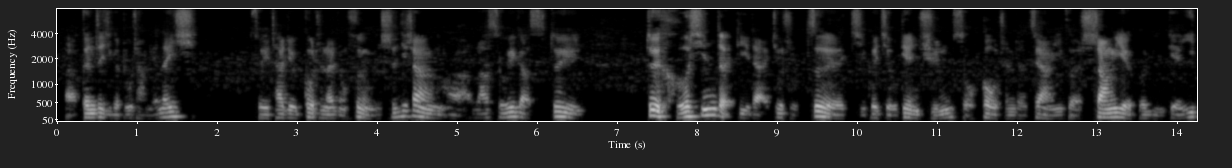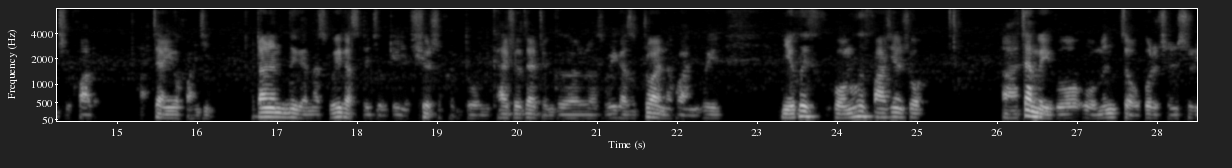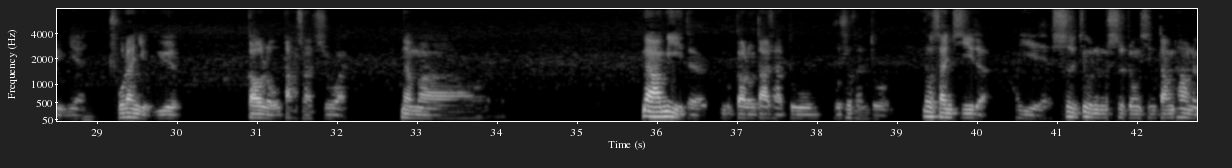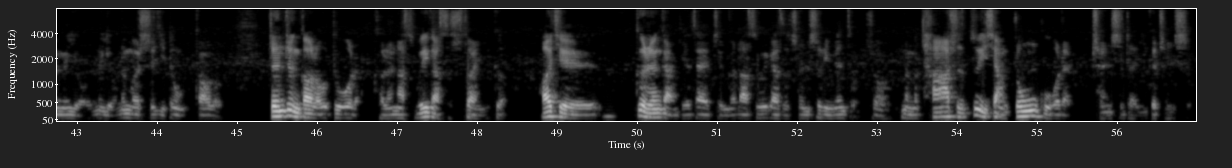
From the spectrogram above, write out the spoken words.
啊，跟这几个赌场连在一起，所以它就构成了一种氛围。实际上啊，拉斯维加斯对最核心的地带就是这几个酒店群所构成的这样一个商业和旅店一体化的啊这样一个环境。当然，那个拉斯维加斯的酒店也确实很多。你开车在整个拉斯维加斯转的话，你会。你会，我们会发现说，啊，在美国我们走过的城市里面，除了纽约高楼大厦之外，那么迈阿密的高楼大厦都不是很多，洛杉矶的也是就那么市中心当趟那么有那有那么十几栋高楼，真正高楼多的可能拉斯维加斯算一个，而且。个人感觉，在整个拉斯维加斯城市里面走的时候，那么它是最像中国的城市的一个城市，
